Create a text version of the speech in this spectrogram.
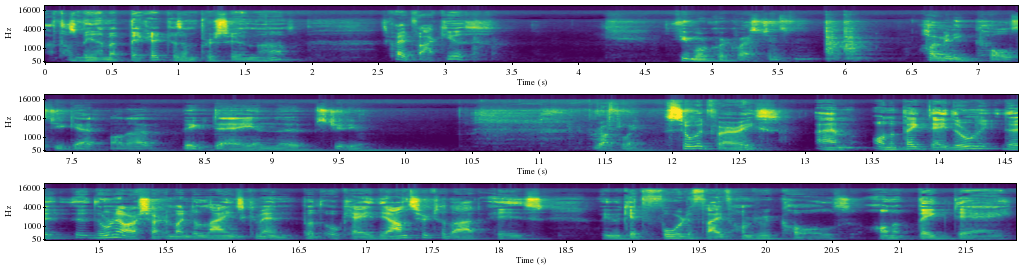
that doesn't mean I'm a bigot because I'm pursuing that. It's quite vacuous. Few more quick questions. How many calls do you get on a big day in the studio? Roughly. So it varies. Um, on a big day, there only the, there only are a certain amount of lines come in. But okay, the answer to that is we would get four to five hundred calls on a big day,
